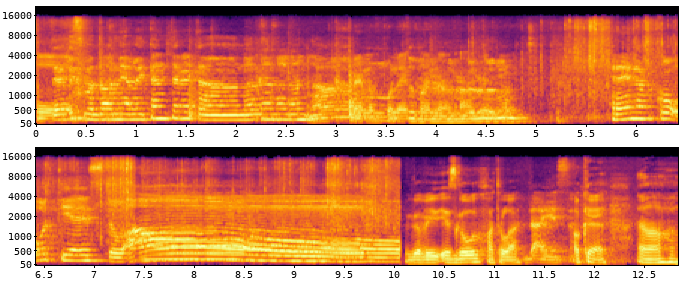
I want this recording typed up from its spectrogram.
Tebi smo donijeli tan tan tan na na na na na. Krenu po nekoj na aromat. Hrenovku u tijestu. Ga vi, jes ga uhvatila? Da, jesam. Ok. Aha.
